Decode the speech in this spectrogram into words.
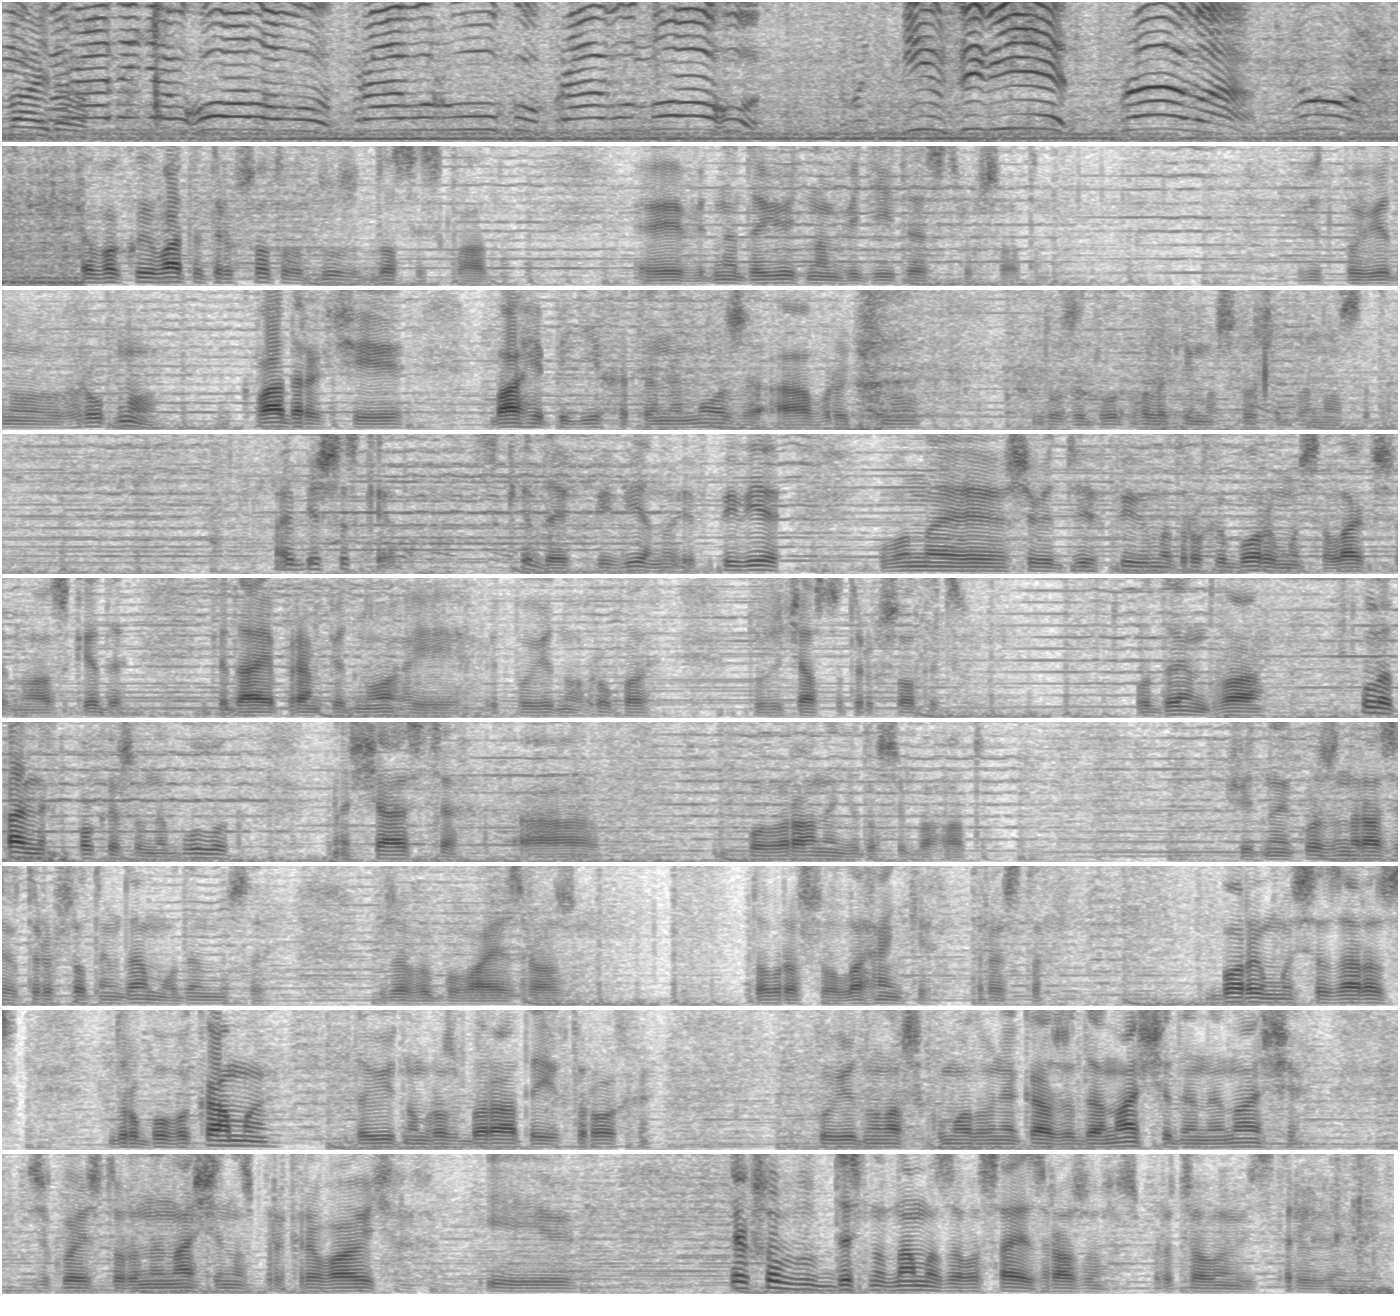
Давай, давай. Поранення в голову, в праву руку, праву ногу і в живіт справа. Евакуювати 300 дуже досить складно. Не дають нам відійти з 300. Відповідно, груп, ну, квадрик чи баги під'їхати не може, а вручну дуже великий маршрут, щоб виносити. Найбільше скиди. Скиди FPV. Ну, FPV, вони ще від FPV ми трохи боремося легше, ну а скиди кидає прямо під ноги і відповідно група дуже часто трьохсотиться. Один, два. Летальних поки що не було, на щастя, а поранені досить багато. Чуть не кожен раз, як 300 йдемо, один мусить вже вибуває зразу. Добре, що легенькі 300. Боремося зараз дробовиками, дають нам розбирати їх трохи. Відповідно, наше командування каже, де наші, де не наші, з якої сторони наші нас прикривають. І якщо десь над нами зависає, зразу спрацьовуємо, відстрілюємо їх.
